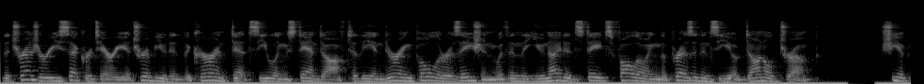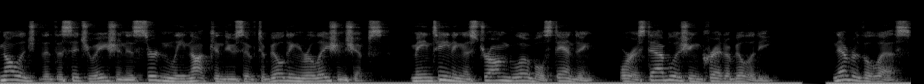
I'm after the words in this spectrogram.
The Treasury Secretary attributed the current debt ceiling standoff to the enduring polarization within the United States following the presidency of Donald Trump. She acknowledged that the situation is certainly not conducive to building relationships, maintaining a strong global standing, or establishing credibility. Nevertheless,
